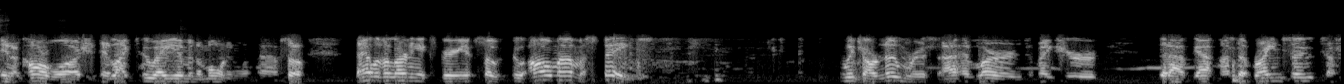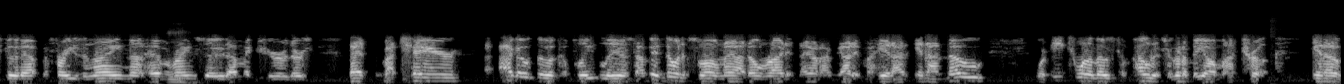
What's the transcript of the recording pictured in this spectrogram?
in a car wash at like 2 a.m. in the morning one time. So that was a learning experience. So through all my mistakes, which are numerous, I have learned to make sure that I've got my stuff. Rain suits. I stood out in the freezing rain, not have a mm. rain suit. I make sure there's that my chair. I go through a complete list. I've been doing it slow now. I don't write it down. I've got it in my head, I, and I know where each one of those components are going to be on my truck. You know.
